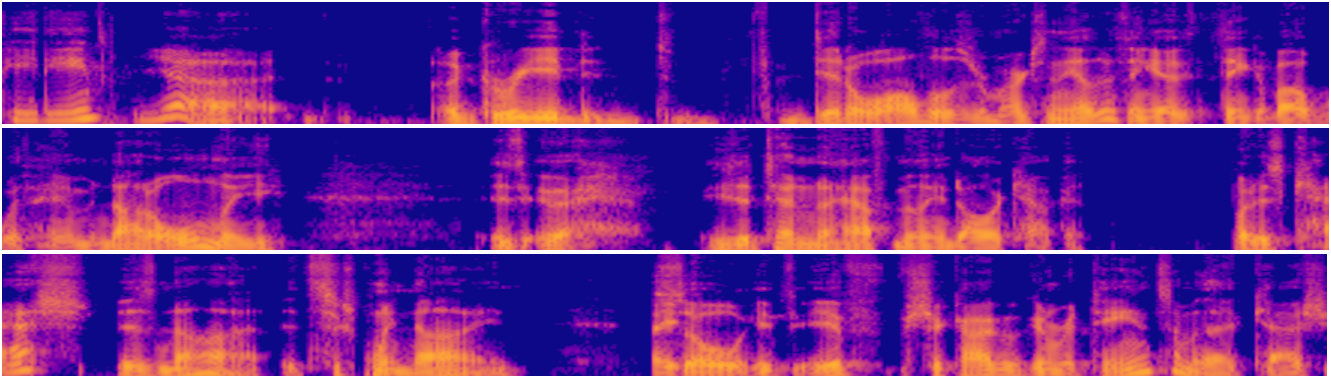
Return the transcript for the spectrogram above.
PD. Yeah, agreed. Ditto all those remarks. And the other thing I think about with him, and not only is uh, he's a ten and a half million dollar cap hit, but his cash is not. It's six point nine. So if if Chicago can retain some of that cash,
